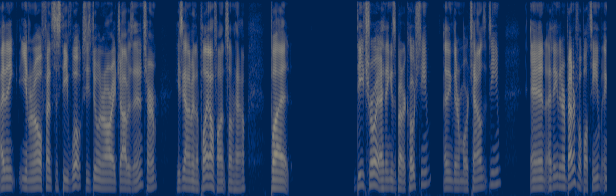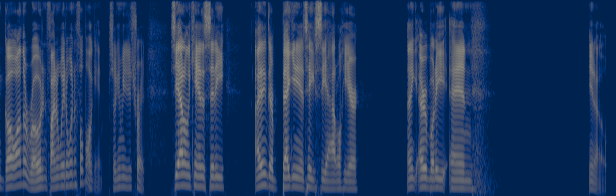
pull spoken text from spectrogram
I think, you know, no offense to Steve Wilks, he's doing an all right job as an intern. He's got him in the playoff hunt somehow. But Detroit, I think, is a better coach team. I think they're a more talented team. And I think they're a better football team and go on the road and find a way to win a football game. So give me Detroit. Seattle and Kansas City. I think they're begging you to take Seattle here. I think everybody and you know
